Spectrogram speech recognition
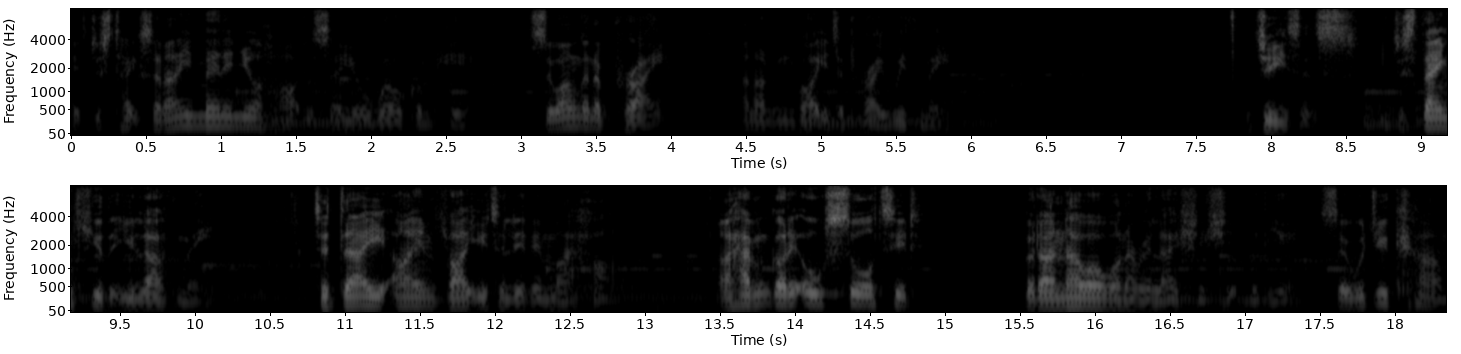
It just takes an amen in your heart to say you're welcome here. So I'm going to pray, and I'd invite you to pray with me. Jesus, just thank you that you love me. Today, I invite you to live in my heart. I haven't got it all sorted, but I know I want a relationship with you. So, would you come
